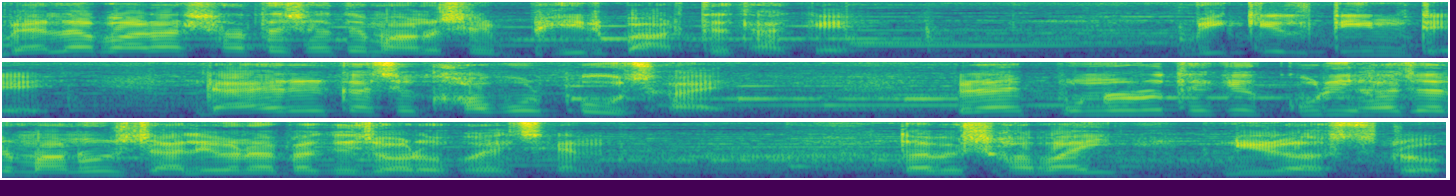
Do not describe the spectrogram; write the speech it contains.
বেলা বাড়ার সাথে সাথে মানুষের ভিড় বাড়তে থাকে। বিকেল তিনটে ডায়ারের কাছে খবর পৌঁছায় প্রায় পনেরো থেকে কুড়ি হাজার মানুষ জালিয়ানাবাগে জড়ো হয়েছেন। তবে সবাই নিরস্ত্র।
